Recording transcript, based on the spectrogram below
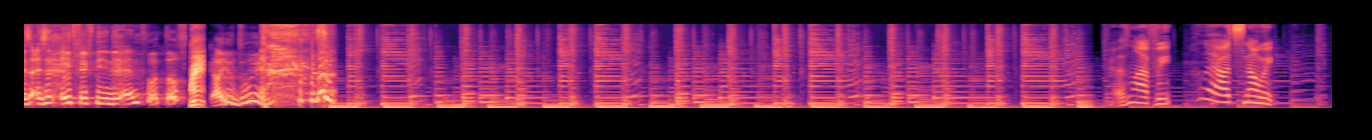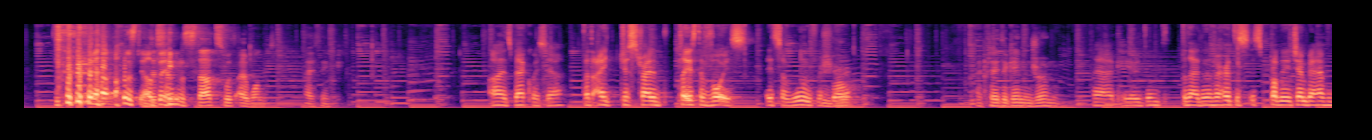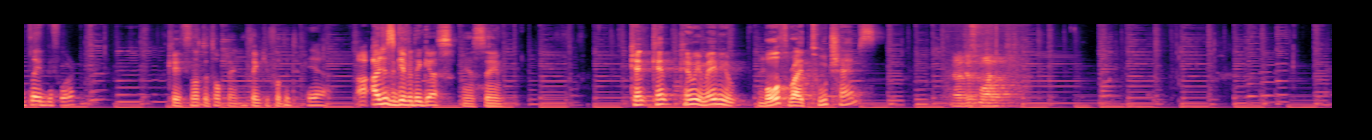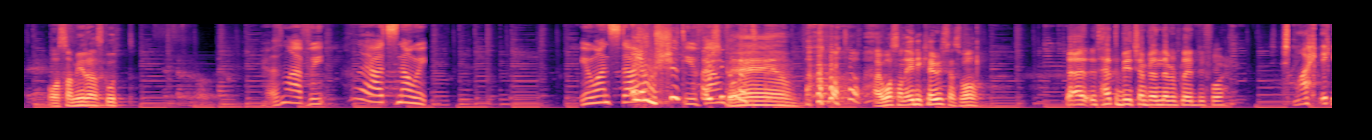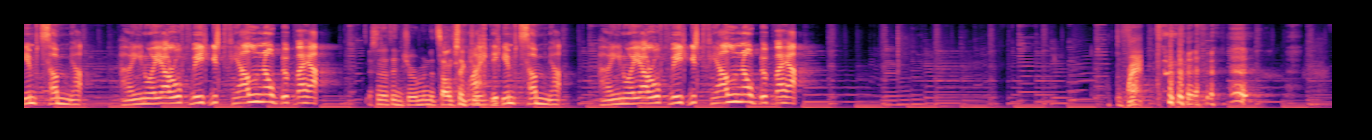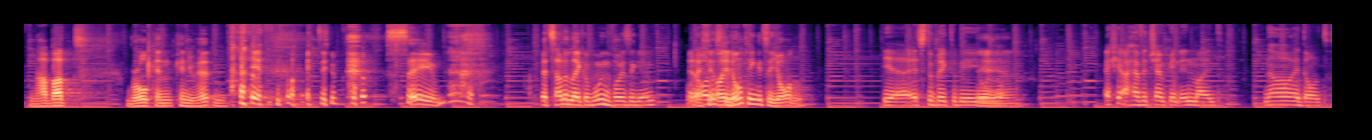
Is, is it 850 in the end? What the f are you doing? It's laughing. Yeah, it's snowy. Honestly, I'll the take it. starts with I want, I think. Oh, it's backwards, yeah. But I just try to place the voice. It's a woman for mm-hmm. sure. Bro. I played the game in German. Yeah, okay, you're doomed. But I've never heard this. It's probably a champion I haven't played before. Okay, it's not the top lane. Thank you for that. Yeah. I- I'll just give it a guess. Yeah, same. Can can can we maybe both write two champs? No, just one. Or Samira is good. It's laughing. Yeah, it's snowy. You want stuff? Oh shit! You I found should- Damn. I was on 80 carries as well. Yeah, it had to be a champion I never played before. Slættikim samja. Hæn og jeg oppvikist fjallnóttu fæja. Isn't that in German? It sounds like German. Slættikim samja. Hæn og jeg oppvikist fjallnóttu fæja. Nah, but bro, can can you help me? I have no idea. bro. Same. It sounded like a woman voice again. And I, honestly- you don't think it's a yodel? Yeah, it's too big to be a Yeah. YOLO. Actually, I have a champion in mind. No, I don't.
